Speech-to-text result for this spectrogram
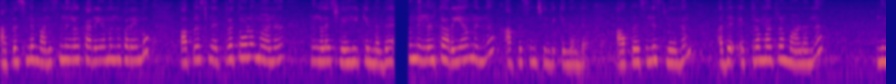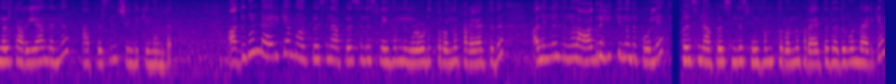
ആ പേഴ്സന്റെ മനസ്സ് നിങ്ങൾക്കറിയാമെന്ന് പറയുമ്പോൾ ആ പേഴ്സൺ എത്രത്തോളമാണ് നിങ്ങളെ സ്നേഹിക്കുന്നത്? നിങ്ങൾക്കറിയാമെന്ന് ആ പേഴ്സൺ ചിന്തിക്കുന്നുണ്ട്. ആ പേഴ്സന്റെ സ്നേഹം അത് എത്രമാത്രമാണെന്ന് നിങ്ങൾക്കറിയാമെന്ന് ആ പേഴ്സൺ ചിന്തിക്കുന്നുണ്ട്. അതുകൊണ്ടായിരിക്കാം ആ പേഴ്സൺ ആ പേഴ്സന്റെ സ്നേഹം നിങ്ങളോട് തുറന്ന് പറയാത്തത്. അല്ലെങ്കിൽ നിങ്ങൾ ആഗ്രഹിക്കുന്നത് പോലെ പേഴ്സൺ ആ പേഴ്സന്റെ സ്നേഹം തുറന്ന് പറയാത്തത്. അതുകൊണ്ടായിരിക്കാം.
